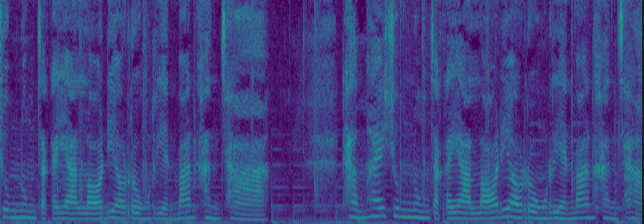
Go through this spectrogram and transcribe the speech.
ชุมนุมจักรยานล้อเดียวโรงเรียนบ้านคัญชาทำให้ชุมนุมจักรยานล้อเดียวโรงเรียนบ้านคัญชา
